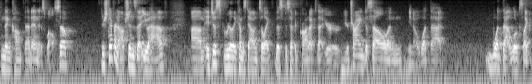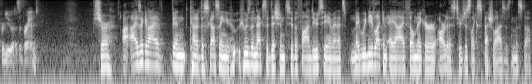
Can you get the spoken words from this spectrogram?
and then comp that in as well. So there's different options that you have. Um, it just really comes down to like the specific product that you're you're trying to sell and you know what that what that looks like for you as a brand. Sure. Isaac and I have been kind of discussing who, who's the next addition to the fondue team, and it's maybe we need like an AI filmmaker artist who just like specializes in this stuff.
